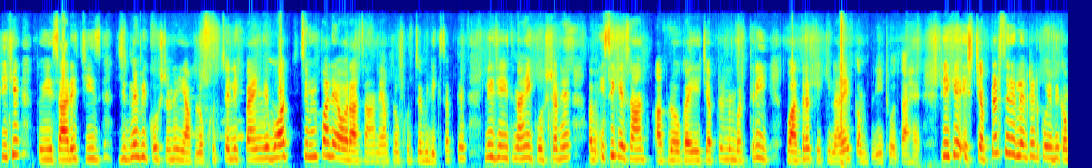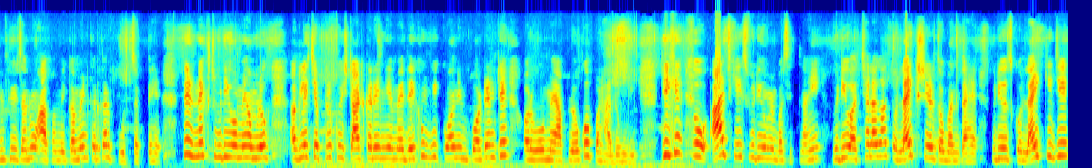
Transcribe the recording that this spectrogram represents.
ठीक है? तो ये सारे चीज़, जितने भी क्वेश्चन हैं, ये आप लोग खुद से लिख पाएँगे। बहुत सिंपल है और आसान है, आप लोग खुद से भी लिख सकते हैं। लीजिए, इतना ही क्वेश्चन है। अब इसी के साथ आप लोगों का ये चैप्टर नंबर थ्री वात्रक के किनारे कंप्लीट होता है। ठीक है? इस चैप्टर से रिलेटेड कोई भी कंफ्यूजन हो, आप हमें कमेंट कर कर पूछ पूछ सकते हैं। फिर नेक्स्ट वीडियो में हम लोग अगले चैप्टर को स्टार्ट करेंगे। मैं देखूँगी कौन इंपॉर्टेंट है और वो मैं आप लोगों को पढ़ा दूँगी। ठीक है? तो आज के इस वीडियो में बस इतना ही। वीडियो अच्छा लगा तो लाइक शेयर तो बनता है। वीडियोज़ को लाइक कीजिए,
